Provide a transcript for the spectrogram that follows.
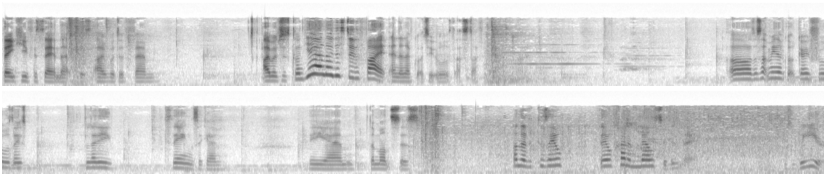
Thank you for saying that because I would have, um, I would have just gone, yeah, no, let's do the fight. And then I've got to do all of that stuff again. Oh, does that mean I've got to go through all those bloody things again? The um the monsters. Oh no, because they all they all kind of melted, didn't they? It was weird.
